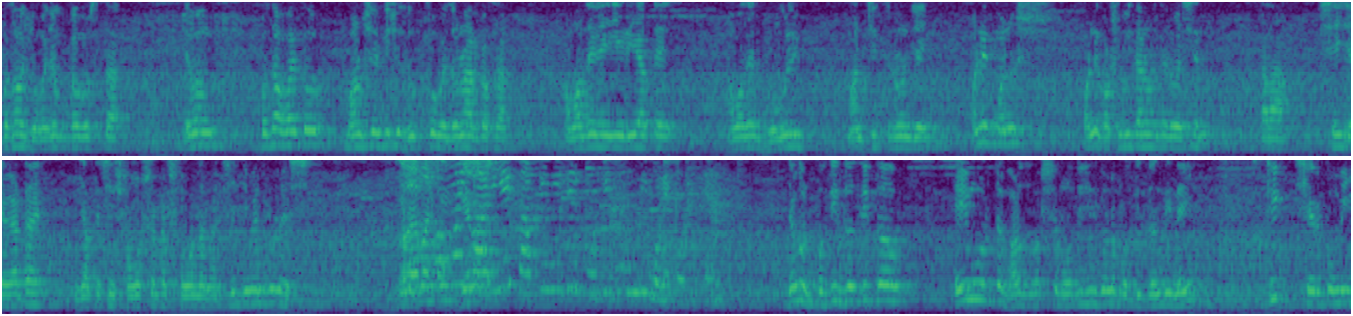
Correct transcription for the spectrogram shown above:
কোথাও যোগাযোগ ব্যবস্থা এবং কোথাও হয়তো মানুষের কিছু দুঃখ, বেদনার কথা। আমাদের এই এরিয়াতে, আমাদের ভৌগোলিক মানচিত্র অনুযায়ী অনেক মানুষ, অনেক অসুবিধার মধ্যে রয়েছেন। তারা সেই জায়গাটায় যাতে সেই সমস্যাটার সমাধান হয়, সেই ডিমান্ডগুলো এসছে। জেলাবাসী জেলা কাকে নিজের প্রতিদ্বন্দ্বী মনে করছেন? দেখুন প্রতিদ্বন্দ্বী তো এই মুহূর্তে ভারতবর্ষে মোদিজির কোনো প্রতিদ্বন্দ্বী নেই। ঠিক সেরকমই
